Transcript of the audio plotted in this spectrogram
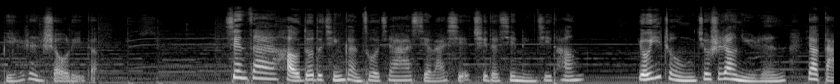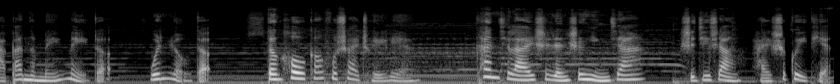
别人手里的。现在好多的情感作家写来写去的心灵鸡汤，有一种就是让女人要打扮的美美的、温柔的，等候高富帅垂怜，看起来是人生赢家，实际上还是跪舔。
